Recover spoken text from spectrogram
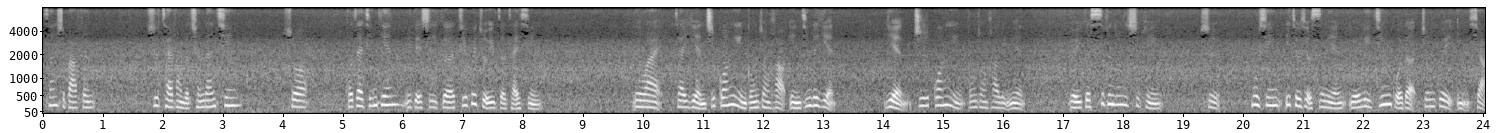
三十八分，是采访的陈丹青，说活在今天，你得是一个机会主义者才行。另外。在“眼之光影”公众号，眼睛的“眼”，“眼之光影”公众号里面有一个四分钟的视频，是木星一九九四年游历金国的珍贵影像。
